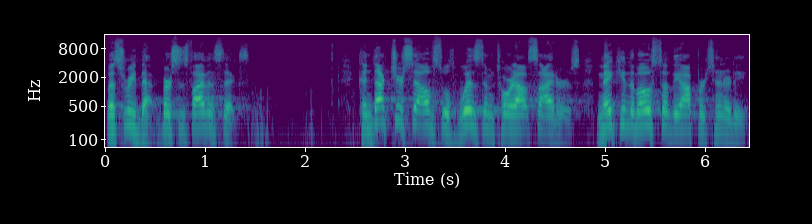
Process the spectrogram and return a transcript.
Let's read that. Verses 5 and 6. Conduct yourselves with wisdom toward outsiders, making the most of the opportunity.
